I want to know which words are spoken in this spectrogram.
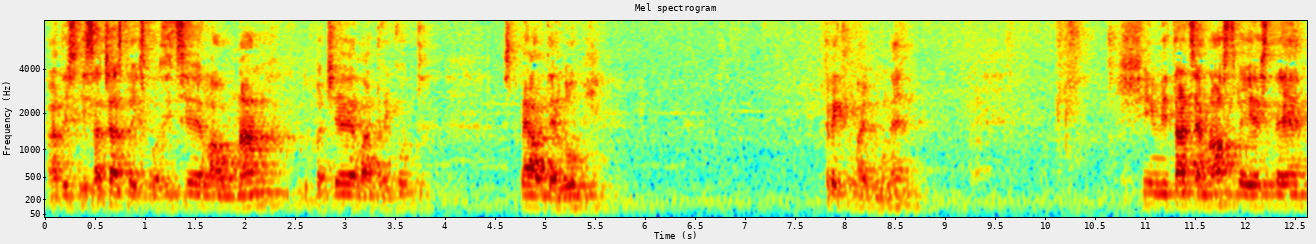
a deschis această expoziție la un an după ce l-a trecut spre alte lumi, cred că mai bune. Și invitația noastră este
